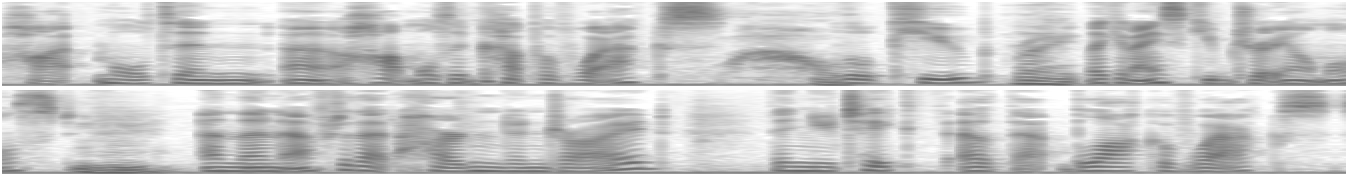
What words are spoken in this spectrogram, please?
hot molten uh, a hot molten cup of wax Wow. a little cube Right. like an ice cube tray almost and then after that hardened and dried then you take out that block of wax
